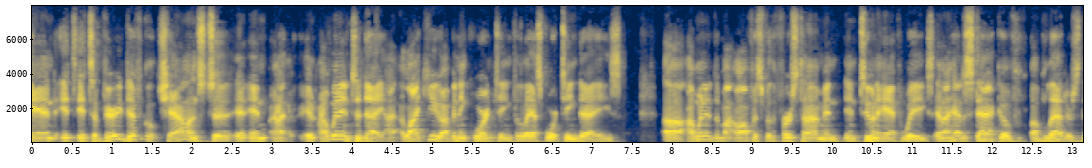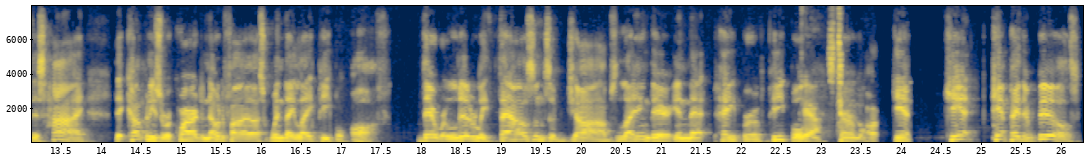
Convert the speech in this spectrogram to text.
And it's it's a very difficult challenge to. And, and I, I went in today. I, like you, I've been in quarantine for the last 14 days. Uh, I went into my office for the first time in, in two and a half weeks, and I had a stack of, of letters this high that companies are required to notify us when they lay people off. There were literally thousands of jobs laying there in that paper of people yeah, it's terrible. who are, can't can't can't pay their bills.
